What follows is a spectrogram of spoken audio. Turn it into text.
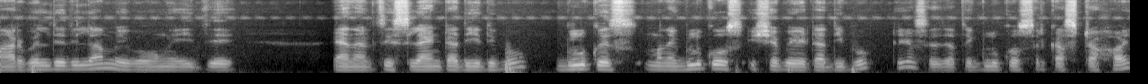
মার্বেল দিয়ে দিলাম এবং এই যে এনার্জি স্লাইনটা দিয়ে দিব, গ্লুকোজ মানে গ্লুকোজ হিসেবে এটা দিব, ঠিক আছে? যাতে গ্লুকোজের কাজটা হয়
